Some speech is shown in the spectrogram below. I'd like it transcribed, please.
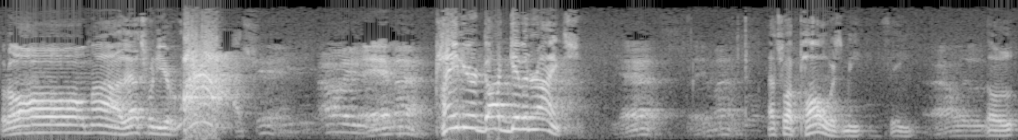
But oh my, that's when you rise. Amen. Claim your God-given rights. Yes. Amen. That's what Paul was meaning, see. Hallelujah.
